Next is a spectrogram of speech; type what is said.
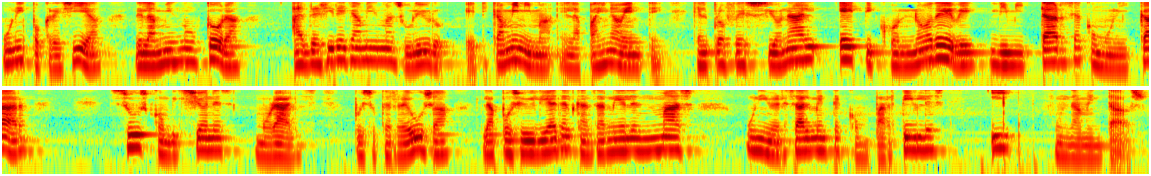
una hipocresía de la misma autora al decir ella misma en su libro Ética Mínima en la página 20 que el profesional ético no debe limitarse a comunicar sus convicciones morales, puesto que rehúsa la posibilidad de alcanzar niveles más universalmente compartibles y fundamentados.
